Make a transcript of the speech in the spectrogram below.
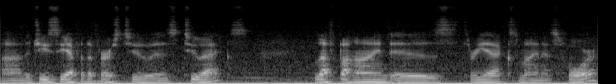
Uh, the GCF of the first two is 2x. Left behind is 3x minus 4.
